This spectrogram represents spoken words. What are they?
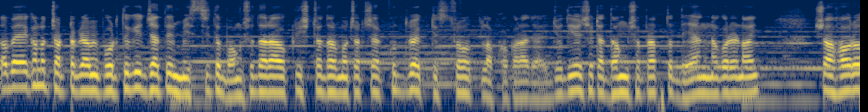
তবে এখনও চট্টগ্রামে পর্তুগিজ জাতির মিশ্রিত বংশধারা ও খ্রিস্ট ধর্মচর্চার ক্ষুদ্র একটি স্রোত লক্ষ্য করা যায়, যদিও সেটা ধ্বংসপ্রাপ্ত দেয়াং নগরে নয়, শহর ও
